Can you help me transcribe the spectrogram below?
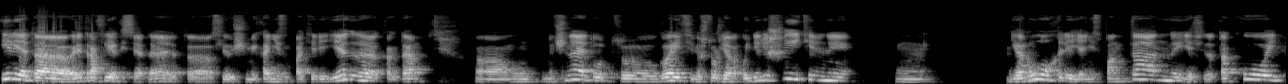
Или это ретрофлексия, да, это следующий механизм потери эго, когда э, он начинает вот, э, говорить себе, что же я такой нерешительный, я рохли, я не спонтанный, я всегда такой,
